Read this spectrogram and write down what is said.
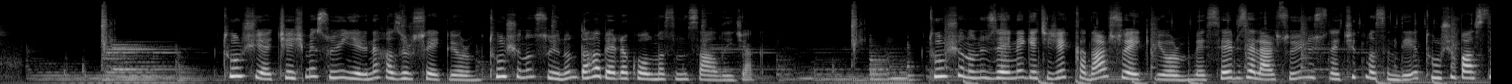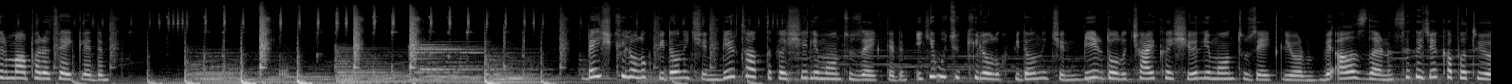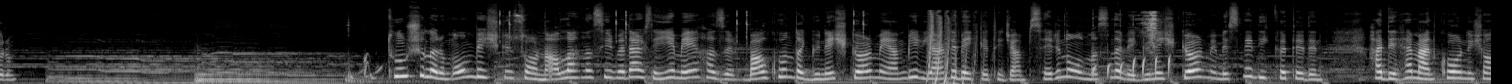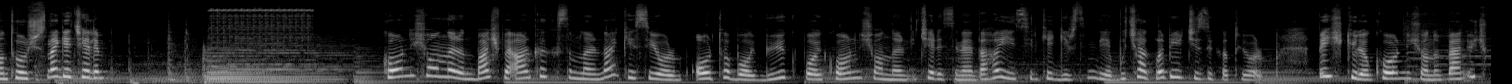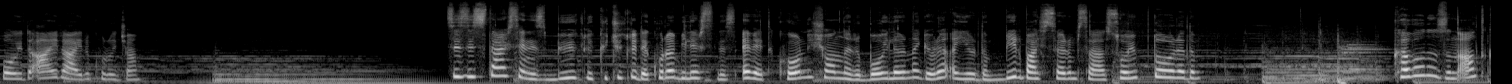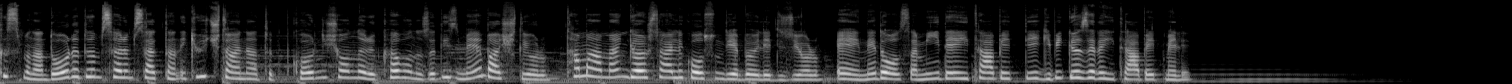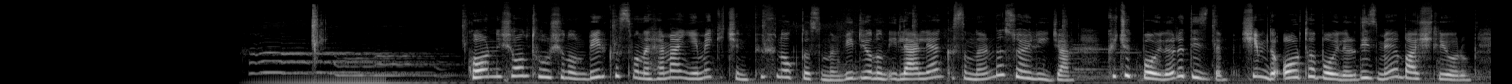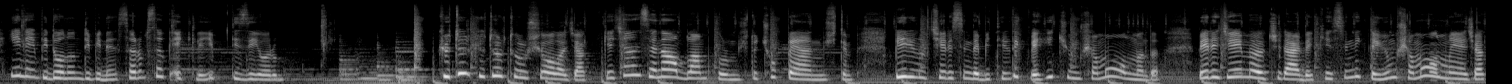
Turşuya çeşme suyu yerine hazır su ekliyorum. Turşunun suyunun daha berrak olmasını sağlayacak. Turşunun üzerine geçecek kadar su ekliyorum ve sebzeler suyun üstüne çıkmasın diye turşu bastırma aparatı ekledim. 5 kiloluk bidon için 1 tatlı kaşığı limon tuzu ekledim. 2,5 kiloluk bidon için 1 dolu çay kaşığı limon tuzu ekliyorum ve ağızlarını sıkıca kapatıyorum. Turşularım 15 gün sonra Allah nasip ederse yemeğe hazır. Balkonda güneş görmeyen bir yerde bekleteceğim. Serin olmasına ve güneş görmemesine dikkat edin. Hadi hemen kornişon turşusuna geçelim. Kornişonların baş ve arka kısımlarından kesiyorum. Orta boy, büyük boy kornişonların içerisine daha iyi sirke girsin diye bıçakla bir çizik atıyorum. 5 kilo kornişonu ben 3 boyda ayrı ayrı kuracağım. Siz isterseniz büyüklü küçüklü de kurabilirsiniz. Evet kornişonları boylarına göre ayırdım. Bir baş sarımsağı soyup doğradım. Kavanozun alt kısmına doğradığım sarımsaktan 2-3 tane atıp kornişonları kavanoza dizmeye başlıyorum. Tamamen görsellik olsun diye böyle diziyorum. E ne de olsa mideye hitap ettiği gibi göze de hitap etmeli. Kornişon turşunun bir kısmını hemen yemek için püf noktasını videonun ilerleyen kısımlarında söyleyeceğim. Küçük boyları dizdim. Şimdi orta boyları dizmeye başlıyorum. Yine bidonun dibine sarımsak ekleyip diziyorum. Kütür kütür turşu olacak. Geçen sene ablam kurmuştu. Çok beğenmiştim. Bir yıl içerisinde bitirdik ve hiç yumuşama olmadı. Vereceğim ölçülerde kesinlikle yumuşama olmayacak.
